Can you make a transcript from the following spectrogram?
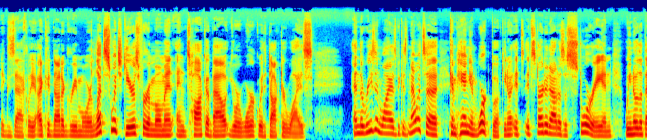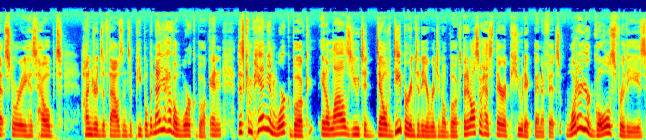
Exactly. I could not agree more. Let's switch gears for a moment and talk about your work with Dr. Weiss And the reason why is because now it's a companion workbook. You know, it's it started out as a story and we know that that story has helped hundreds of thousands of people. But now you have a workbook, and this companion workbook it allows you to delve deeper into the original books, but it also has therapeutic benefits. What are your goals for these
